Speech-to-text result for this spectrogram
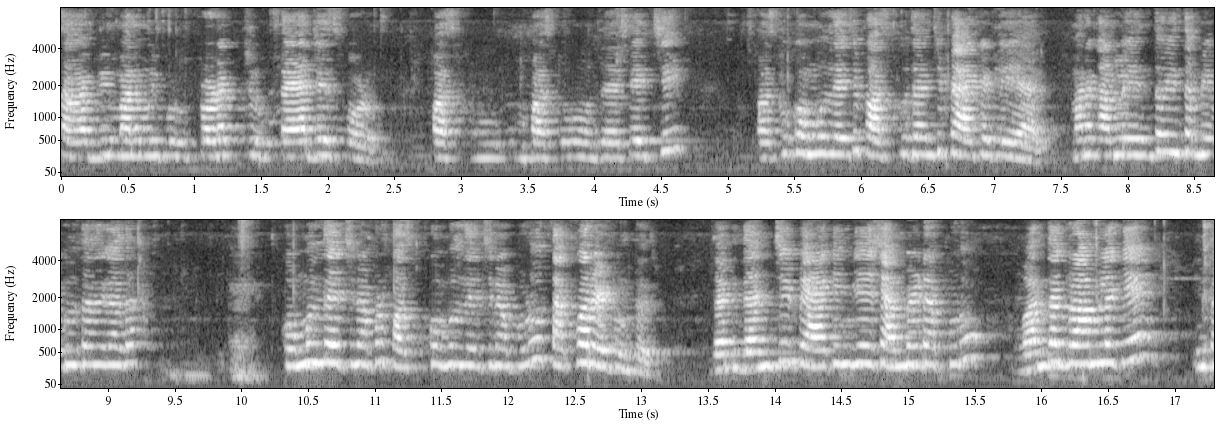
సాబి మనం ఇప్పుడు ప్రొడక్ట్ తయారు చేసుకోవడం. పసుపు పసుపు తెచ్చి పసుపు కొమ్ములు తెచ్చి పసుపు దంచి ప్యాకెట్లు వేయాలి. మనకు అందులో ఎంతో ఇంత మిగులుతుంది కదా? కొమ్ములు తెచ్చినప్పుడు పసుపు కొమ్ములు తెచ్చినప్పుడు తక్కువ రేటు ఉంటుంది. దాన్ని దంచి ప్యాకింగ్ చేసి అమ్మేటప్పుడు వంద గ్రాములకే ఇంత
